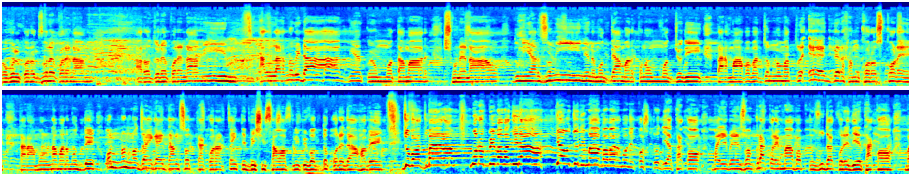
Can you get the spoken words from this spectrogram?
কবুল করক জোরে পরে নাম। আরও জোরে পড়ে নামিন আল্লাহর নবী ডাক দিয়ে কই উম্মত আমার, শুনে নাও, দুনিয়ার জমিনের মধ্যে আমার কোন উম্মত যদি তার মা বাবার জন্য মাত্র এক দেড় হাম খরচ করে, তার আমল নামার মধ্যে অন্যান্য জায়গায় দান সৎকা করার চাইতে বেশি সওয়াব লিপিবদ্ধ করে দেওয়া হবে। যুবক ভাইরা মুরব্বী বাবাজিরা, কেউ যদি মা বাবার মনে কষ্ট দিয়া থাকো বা এবে ঝগড়া করে মা বাপকে জুদা করে দিয়ে থাকো বা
